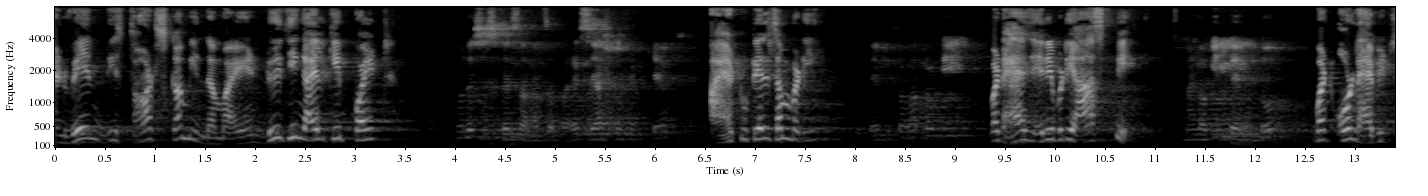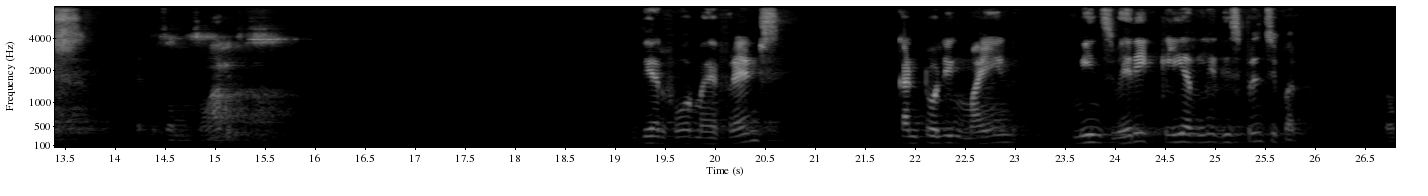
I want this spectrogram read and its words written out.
And when these thoughts come in the mind, do you think I'll keep quiet? Quando esses pensamentos aparecem, você que eu fico quieto? I had to tell somebody. Eu tenho que falar para alguém. But has anybody asked me? Mas alguém perguntou? But old habits. São, são hábitos. Therefore, my friends, controlling mind means very clearly this principle. Então,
